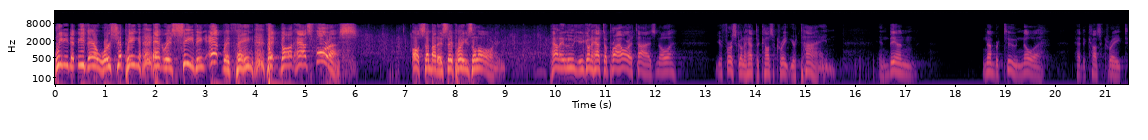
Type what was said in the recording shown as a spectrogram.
We need to be there worshiping and receiving everything that God has for us. Oh, somebody say, Praise the Lord. Hallelujah. You're going to have to prioritize, Noah you're first going to have to consecrate your time. And then, number two, Noah had to consecrate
